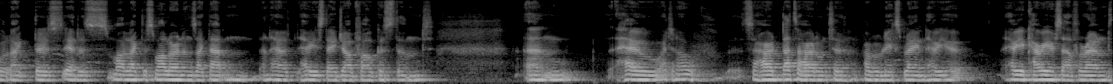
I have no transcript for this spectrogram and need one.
But like there's yeah, there's small like the small learnings like that and, and how how you stay job focused and and how I don't know. It's a hard. That's a hard one to probably explain how you how you carry yourself around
